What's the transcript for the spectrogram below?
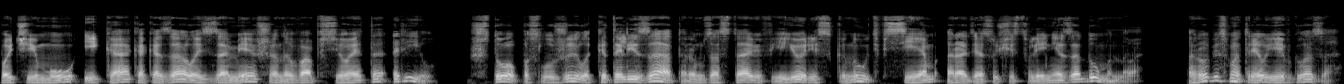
почему и как оказалось замешано во все это Рил. Что послужило катализатором, заставив ее рискнуть всем ради осуществления задуманного? Робби смотрел ей в глаза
